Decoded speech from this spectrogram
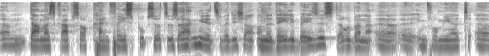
ähm, damals gab es auch kein Facebook sozusagen. Jetzt werde ich on a daily basis darüber äh, informiert, äh,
